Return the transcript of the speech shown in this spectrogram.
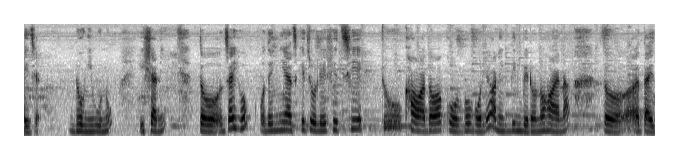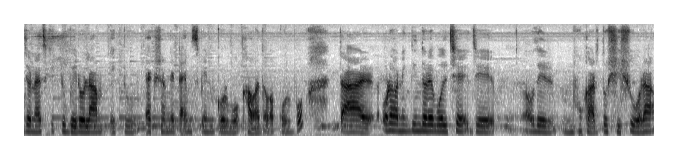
এই যে ঢঙ্গি বুনু, ঈশানী। তো যাই হোক, ওদের নিয়ে আজকে চলে এসেছি একটু খাওয়া দাওয়া করব বলে অনেক দিন বেরোনো হয় না। তো, তাই জন্য আজকে একটু বেরোলাম, একটু একসঙ্গে টাইম স্পেন্ড করব খাওয়া দাওয়া করব। তার, ওরা অনেক দিন ধরে বলছে যে, ওদের ভোকার তো শিশু, ওরা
